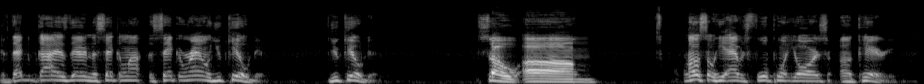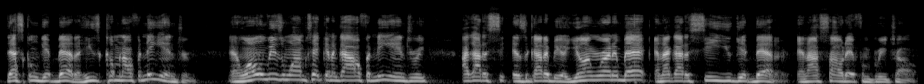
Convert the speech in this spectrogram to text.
If that guy is there in the second line, the second round, you killed it. You killed it. So um also he averaged four point yards a carry. That's gonna get better. He's coming off a knee injury. And one only reason why I'm taking a guy off a knee injury, I gotta see it's gotta be a young running back, and I gotta see you get better. And I saw that from Breece Hall.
